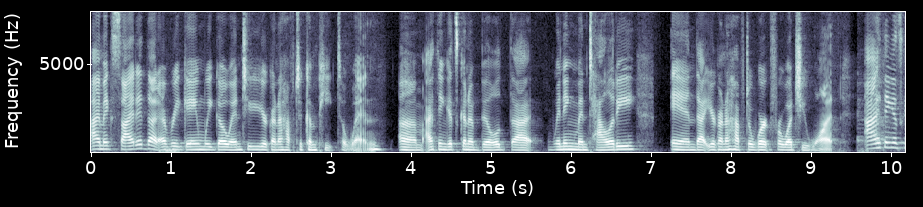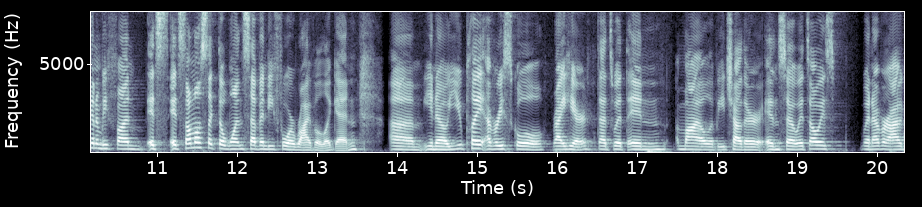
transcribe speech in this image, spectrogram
I'm excited that every game we go into, you're going to have to compete to win. Um, I think it's going to build that winning mentality and that you're going to have to work for what you want. I think it's going to be fun. It's it's almost like the 174 rival again. Um, you know, you play every school right here that's within a mile of each other, and so it's always. Whenever I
